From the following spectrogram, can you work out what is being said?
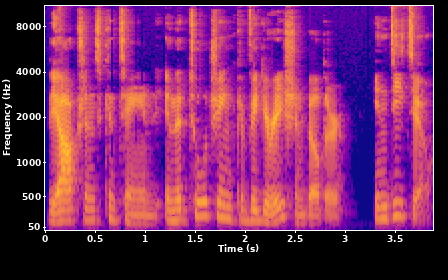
the options contained in the Toolchain Configuration Builder in detail.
